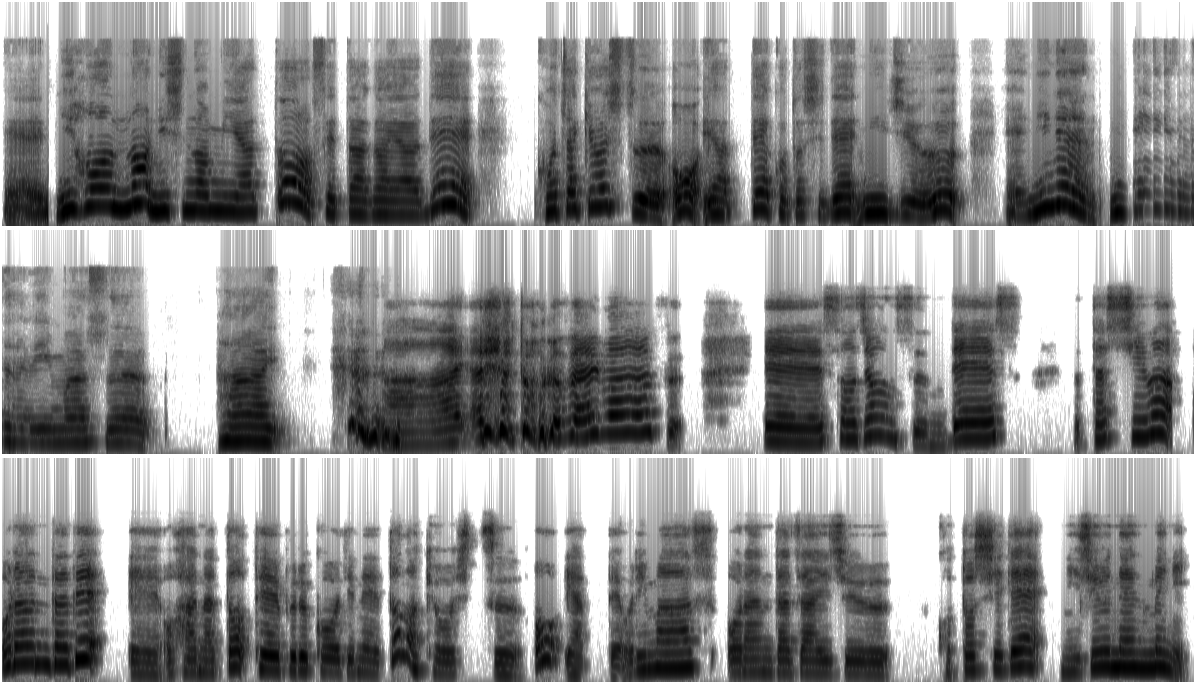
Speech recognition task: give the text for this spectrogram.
えー日本の西宮と世田谷で紅茶教室をやって今年で22年になります。はい。はーい、ありがとうございます。えー、ソジョンスンです。私はオランダで、えーお花とテーブルコーディネートの教室をやっております。オランダ在住、今年で20年目に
